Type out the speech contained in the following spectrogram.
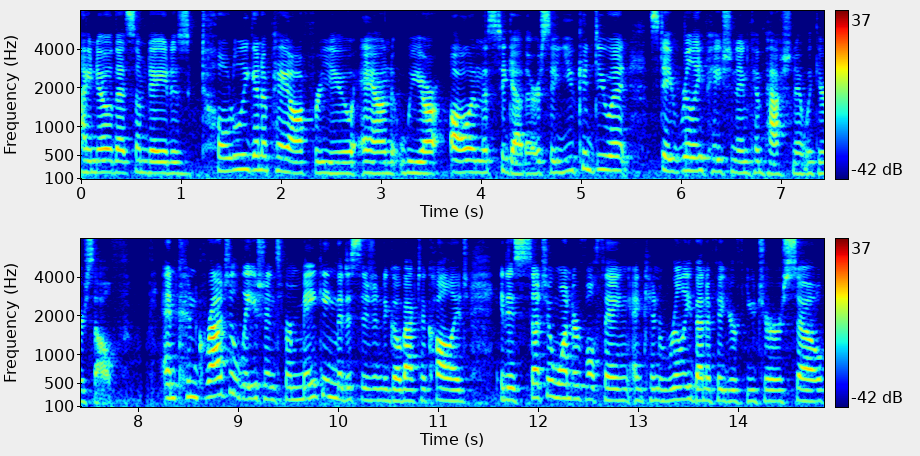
I know that someday it is totally gonna pay off for you, and we are all in this together, so you can do it. Stay really patient and compassionate with yourself. And congratulations for making the decision to go back to college. It is such a wonderful thing and can really benefit your future. So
